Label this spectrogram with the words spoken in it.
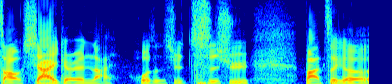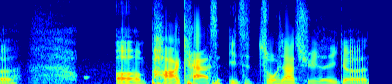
找下一个人来，或者去持续把这个呃 podcast 一直做下去的一个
